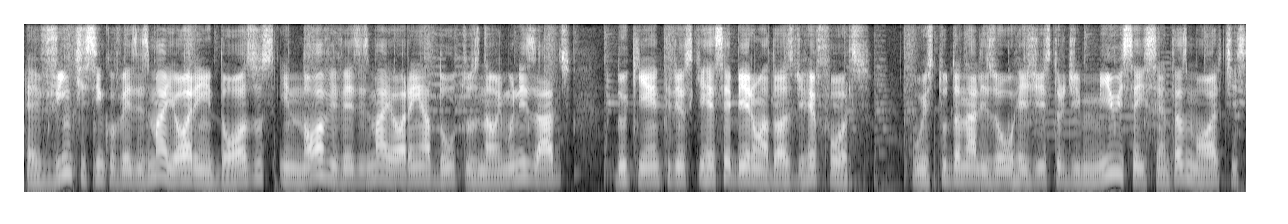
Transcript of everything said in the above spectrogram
É 25 vezes maior em idosos e 9 vezes maior em adultos não imunizados do que entre os que receberam a dose de reforço. O estudo analisou o registro de 1.600 mortes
